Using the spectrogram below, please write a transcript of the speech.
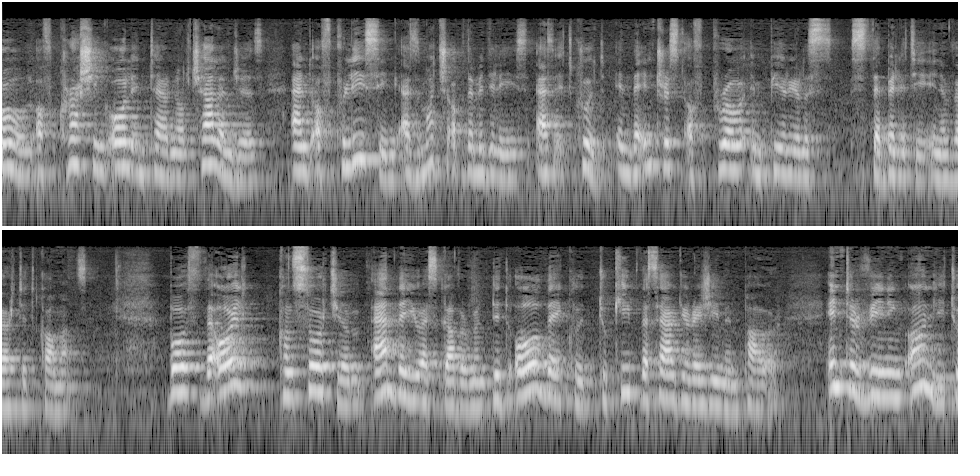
role of crushing all internal challenges and of policing as much of the Middle East as it could in the interest of pro imperialist stability, in inverted commas. Both the oil consortium and the US government did all they could to keep the Saudi regime in power. intervening only to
